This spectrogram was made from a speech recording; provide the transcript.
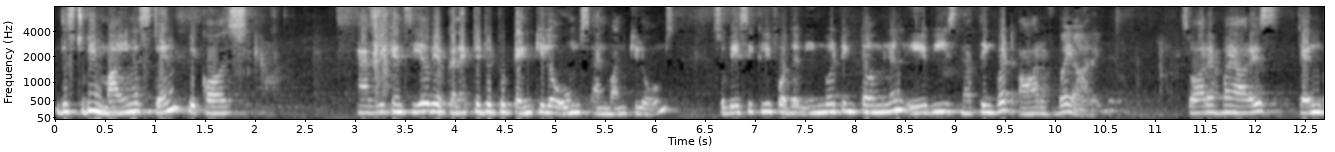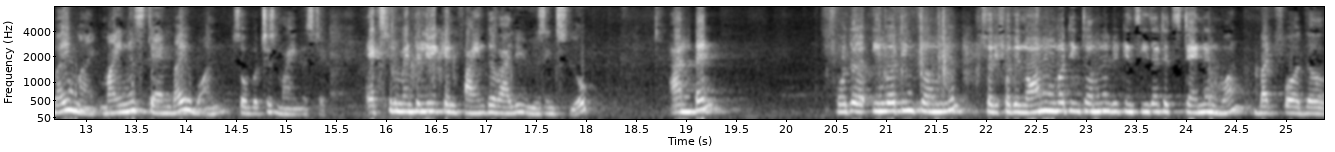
this to be minus 10 because as we can see here, we have connected it to 10 kilo ohms and 1 kilo ohms. So basically for the inverting terminal, AV is nothing but RF by RI. So RF by RI is 10 by mi minus 10 by 1, so which is minus 10. Experimentally, we can find the value using slope. And then for the inverting terminal, sorry, for the non-inverting terminal, we can see that it's 10 and 1, but for the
